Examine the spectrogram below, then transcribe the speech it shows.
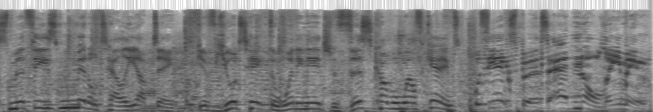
Smithy's medal tally update. Give your tech the winning edge of this Commonwealth Games with the experts at Noel Leeming.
